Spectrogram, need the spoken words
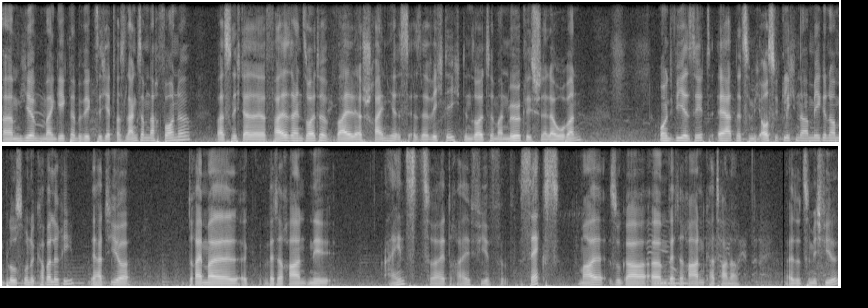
Ähm, hier mein Gegner bewegt sich etwas langsam nach vorne, was nicht der Fall sein sollte, weil der Schrein hier ist sehr, sehr wichtig. Den sollte man möglichst schnell erobern. Und wie ihr seht, er hat eine ziemlich ausgeglichene Armee genommen, bloß ohne Kavallerie. Er hat hier dreimal äh, Veteran, nee, eins, zwei, drei, vier, fünf, sechs Mal sogar ähm, Veteranen-Katana. Also ziemlich viel.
